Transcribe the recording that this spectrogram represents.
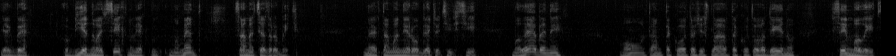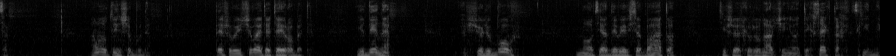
якби об'єднувати всіх, ну, в який момент саме це зробити. Ну, як там вони роблять оці всі молебени, о, там такого-то числа, в таку-то годину, всім молиться. А воно тут інше буде. Те, що ви відчуваєте, те й робите. Єдине, що любов, ну от я дивився багато, ті, що я ж кажу, навчені на тих сектах східних.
